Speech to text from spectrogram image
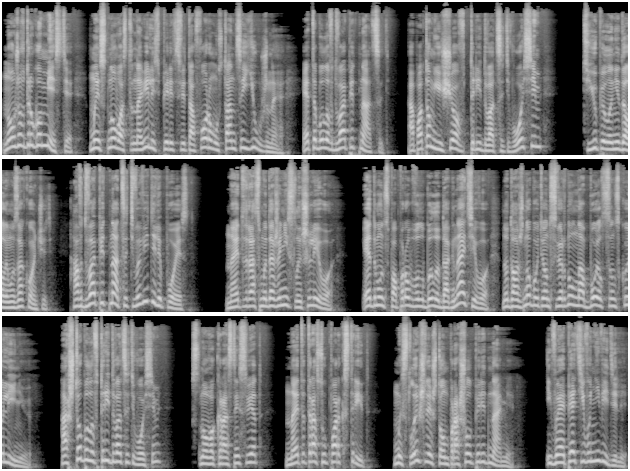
Но уже в другом месте. Мы снова остановились перед светофором у станции Южная. Это было в 2.15. А потом еще в 3.28 Тьюпила не дал ему закончить. А в 2.15 вы видели поезд? На этот раз мы даже не слышали его. Эдмундс попробовал было догнать его, но, должно быть, он свернул на Бойлсонскую линию. А что было в 3.28? Снова красный свет. На этот раз у Парк-стрит. Мы слышали, что он прошел перед нами. И вы опять его не видели?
